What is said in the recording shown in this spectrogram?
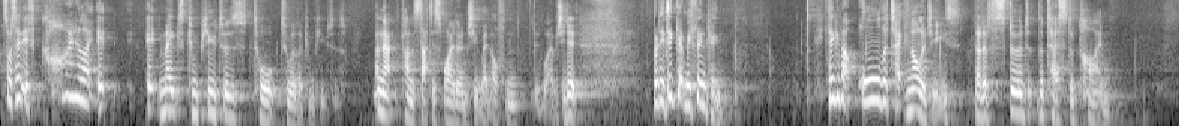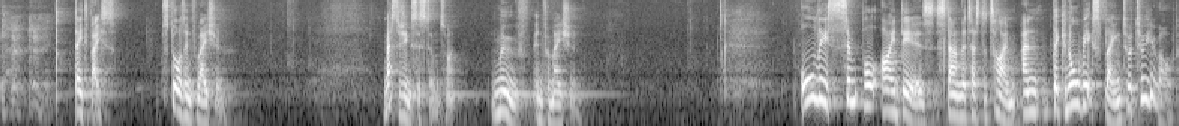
So I said, it's kind of like it, it makes computers talk to other computers. And that kind of satisfied her, and she went off and did whatever she did. But it did get me thinking. Think about all the technologies that have stood the test of time. Database, stores information. Messaging systems, right? Move information. All these simple ideas stand the test of time, and they can all be explained to a two year old.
